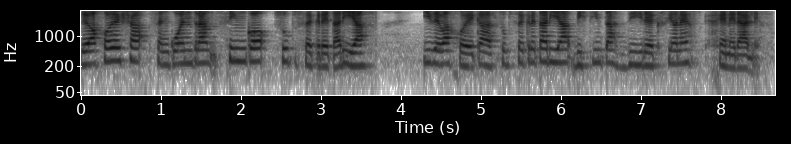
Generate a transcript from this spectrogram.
Debajo de ella se encuentran cinco subsecretarías y debajo de cada subsecretaría distintas direcciones generales.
